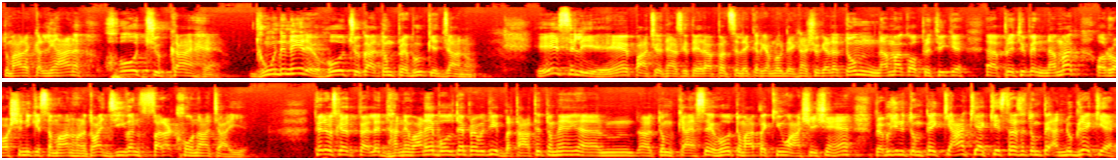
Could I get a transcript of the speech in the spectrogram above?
तुम्हारा कल्याण हो चुका है। ढूंढ नहीं रहे, हो चुका तुम प्रभु के जानो इसलिए पाँचवें अध्याय के तेरह पद से लेकर हम लोग देखना शुरू किया था, तुम नमक और पृथ्वी के पृथ्वी पे नमक और रोशनी के समान होना, तुम्हारा जीवन फ़र्क होना चाहिए। फिर उसके पहले धन्यवाद बोलते हैं प्रभु जी बताते तुम्हें तुम कैसे हो, तुम्हारे पे क्यों आशीषें हैं? प्रभु जी ने तुम पे क्या किया, किस तरह से तुम पे अनुग्रह किया है?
